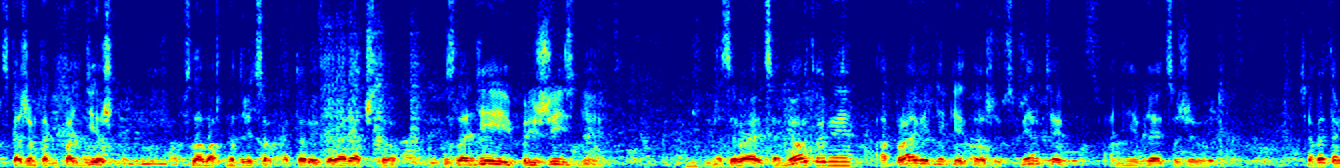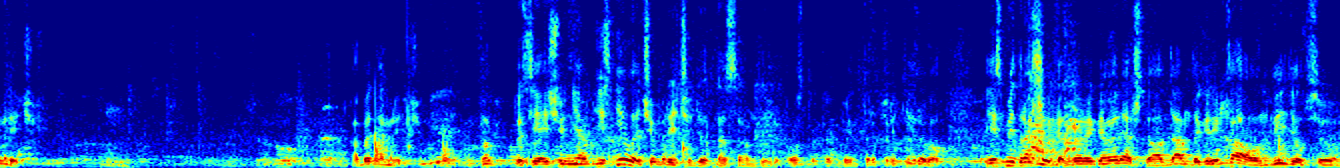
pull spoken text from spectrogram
скажем так, поддержку в словах мудрецов, которые говорят, что злодеи при жизни называются мертвыми, а праведники даже в смерти, они являются живыми. Все об этом речь. Об этом речь. Ну, то есть я еще не объяснил, о чем речь идет на самом деле, просто как бы интерпретировал. Есть мидраши, которые говорят, что Адам до греха, он видел все.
